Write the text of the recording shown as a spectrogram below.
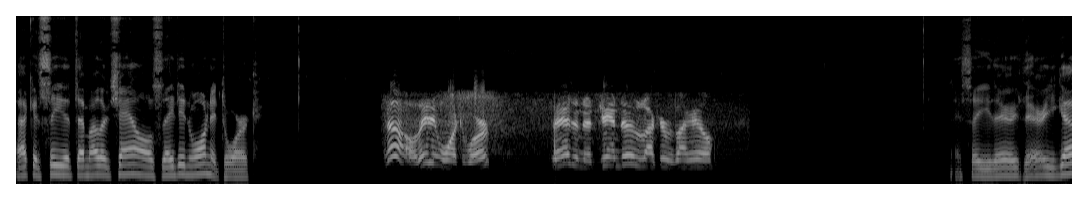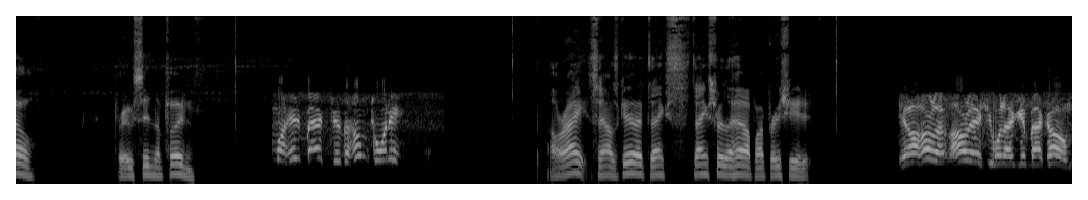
I could see that them other channels they didn't want it to work. No, they didn't want it to work. They had an agenda like everything else. I see there there you go. Proof's in the pudding. I'm gonna head back to the home twenty. All right, sounds good. Thanks thanks for the help. I appreciate it. Yeah, I'll holler, I'll holler at you when I get back home.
